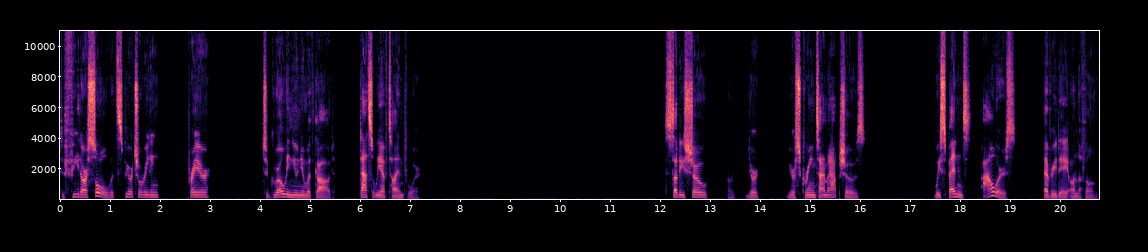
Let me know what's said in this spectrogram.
to feed our soul with spiritual reading, prayer, to grow in union with God. That's what we have time for. Studies show your your screen time app shows. We spend hours every day on the phone.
